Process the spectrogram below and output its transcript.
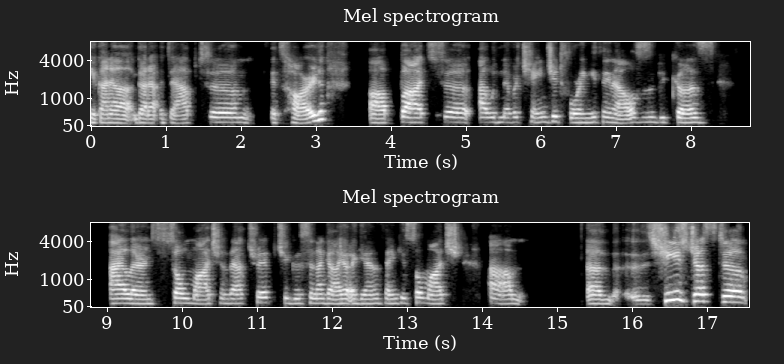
you kind of gotta adapt. Um, it's hard, uh, but uh, I would never change it for anything else because I learned so much in that trip. Chigusa Nagaya, again, thank you so much. Um, um, she's just uh,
